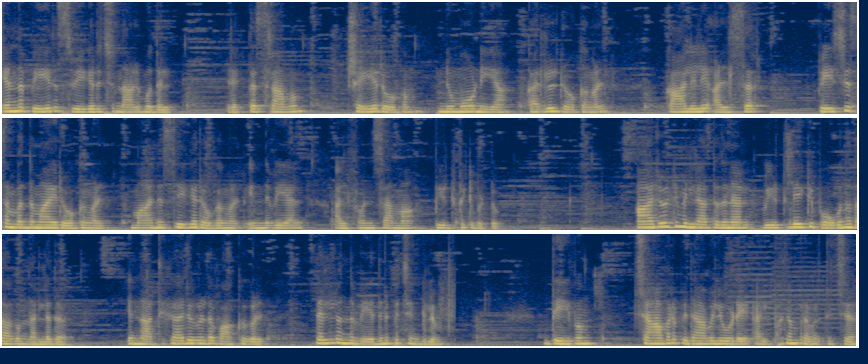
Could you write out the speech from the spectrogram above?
എന്ന പേര് സ്വീകരിച്ച നാൾ മുതൽ രക്തസ്രാവം ക്ഷയരോഗം ന്യൂമോണിയ കരൾ രോഗങ്ങൾ കാലിലെ അൾസർ പേശി സംബന്ധമായ രോഗങ്ങൾ മാനസിക രോഗങ്ങൾ എന്നിവയാൽ അൽഫോൻസാമ്മ പീഡിപ്പിക്കപ്പെട്ടു. ആരോഗ്യമില്ലാത്തതിനാൽ വീട്ടിലേക്ക് പോകുന്നതാകും നല്ലത് എന്ന അധികാരികളുടെ വാക്കുകൾ തെല്ലൊന്ന് വേദനിപ്പിച്ചെങ്കിലും ദൈവം ചാവറ പിതാവിലൂടെ അത്ഭുതം പ്രവർത്തിച്ച്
